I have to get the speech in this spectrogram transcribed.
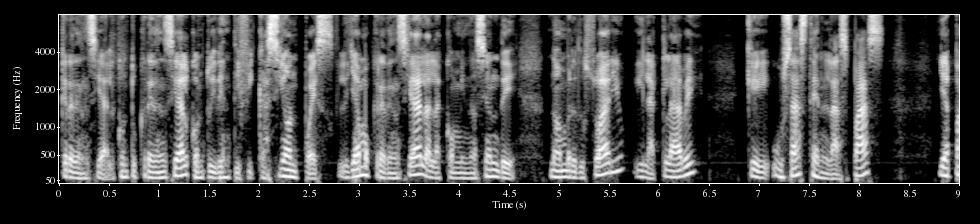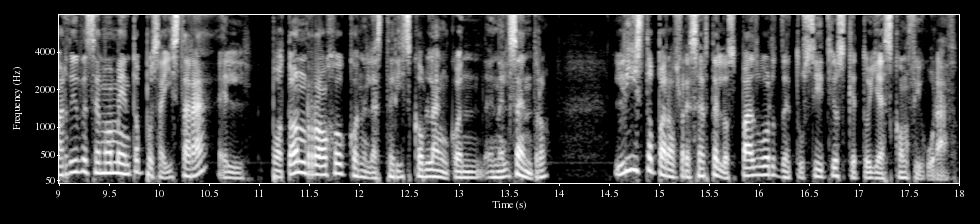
credencial, con tu credencial, con tu identificación, pues le llamo credencial a la combinación de nombre de usuario y la clave que usaste en las PAS. Y a partir de ese momento, pues ahí estará el botón rojo con el asterisco blanco en, en el centro, listo para ofrecerte los passwords de tus sitios que tú ya has configurado.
